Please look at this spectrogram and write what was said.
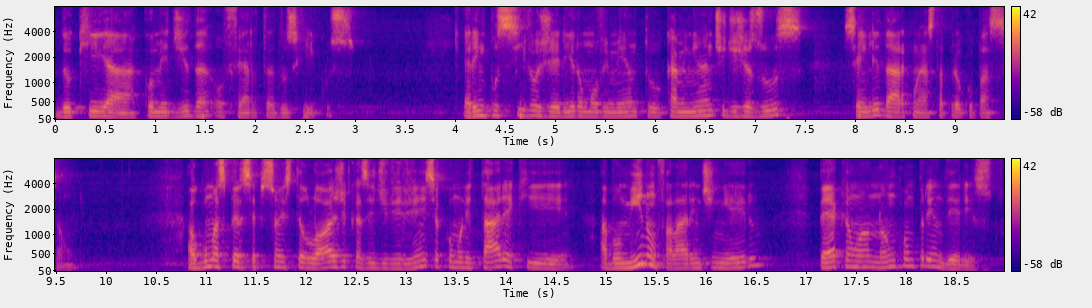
do que a comedida oferta dos ricos. Era impossível gerir o movimento caminhante de Jesus sem lidar com esta preocupação. Algumas percepções teológicas e de vivência comunitária que abominam falar em dinheiro pecam ao não compreender isto.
